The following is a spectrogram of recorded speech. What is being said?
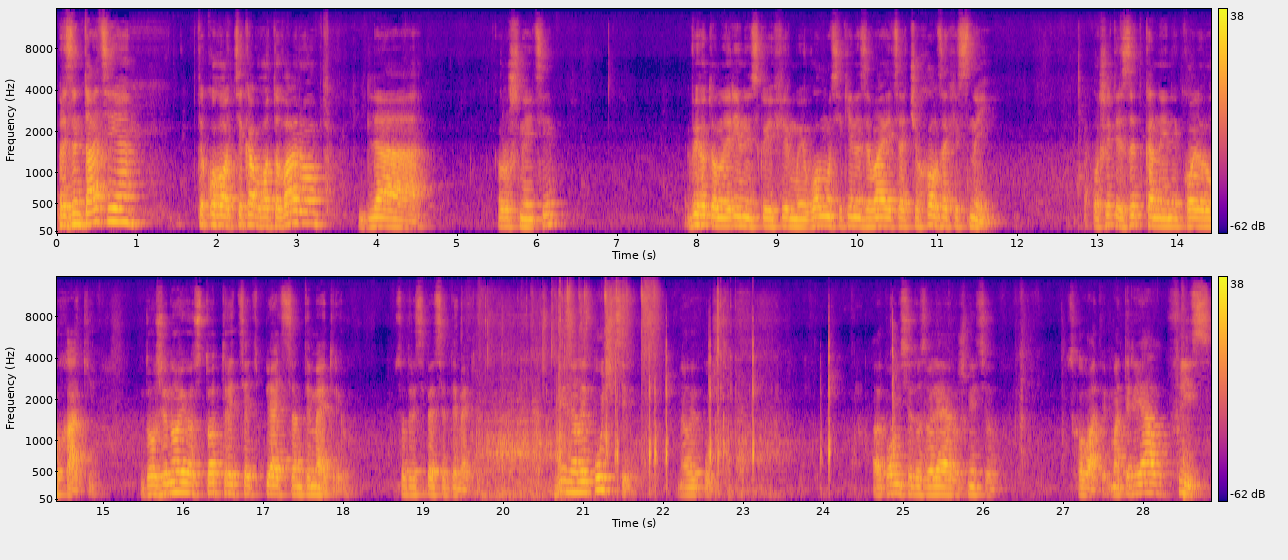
Презентація такого цікавого товару для рушниці, виготовлений рівненською фірмою Волмос, який називається чохол захисний, пошитий з тканини кольору хакі, довжиною 135 см. 135 см. Він на липучці, на липучці, але повністю дозволяє рушницю сховати. Матеріал фліс.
